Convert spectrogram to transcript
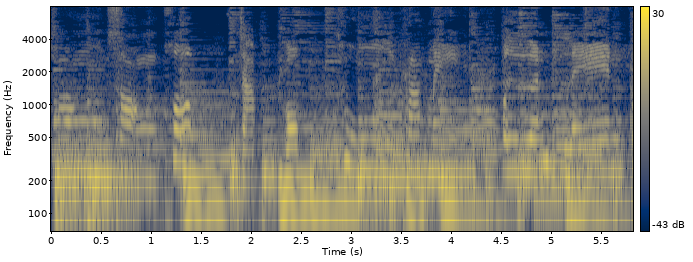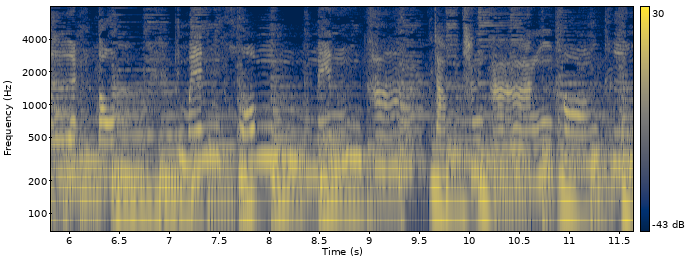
ของส่องคบ จับกบทุ่งพระเมน เปื้อนเลนเปื้อนตมเม็นคมเม็นขาจับทั้งอ่างท้องถึง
